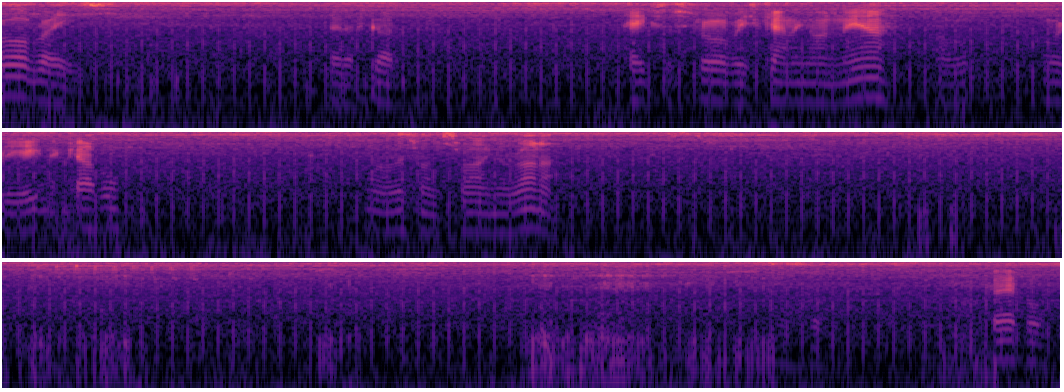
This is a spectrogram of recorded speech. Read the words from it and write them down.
strawberries that have got of strawberries coming on now. I've already eaten a couple. Oh, this one's throwing a runner. purple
